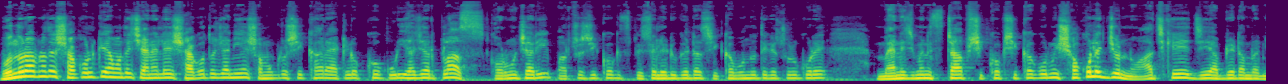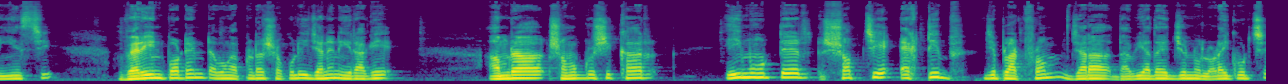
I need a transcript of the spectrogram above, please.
বন্ধুরা, আপনাদের সকলকে আমাদের চ্যানেলে স্বাগত জানিয়ে সমগ্র শিক্ষার এক লক্ষ কুড়ি হাজার প্লাস কর্মচারী, পার্শ্ব শিক্ষক স্পেশাল এডুকেটর শিক্ষাবন্ধু থেকে শুরু করে ম্যানেজমেন্ট স্টাফ শিক্ষক, শিক্ষাকর্মী সকলের জন্য আজকে যে আপডেট আমরা নিয়ে এসেছি ভেরি ইম্পর্ট্যান্ট এবং আপনারা সকলেই জানেন এর আগে আমরা সমগ্র শিক্ষার এই মুহূর্তের সবচেয়ে অ্যাক্টিভ যে প্ল্যাটফর্ম যারা দাবি আদায়ের জন্য লড়াই করছে,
